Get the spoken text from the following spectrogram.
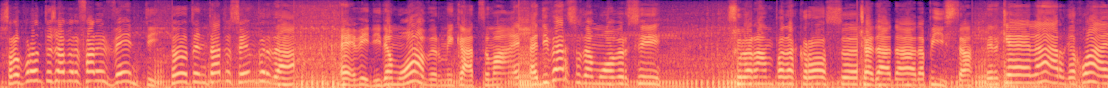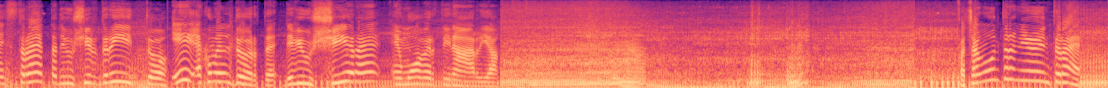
Sono pronto già per fare il 20 Sono tentato sempre da Eh vedi da muovermi cazzo Ma è, è diverso da muoversi sulla rampa da cross Cioè da, da, da pista. Perché è larga qua è stretta Devi uscire dritto. E è come nel dirt Devi uscire e muoverti in aria. Facciamo un trenino in tre.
